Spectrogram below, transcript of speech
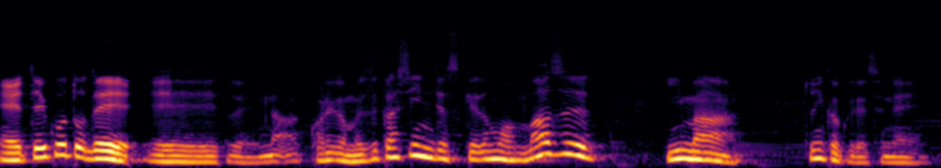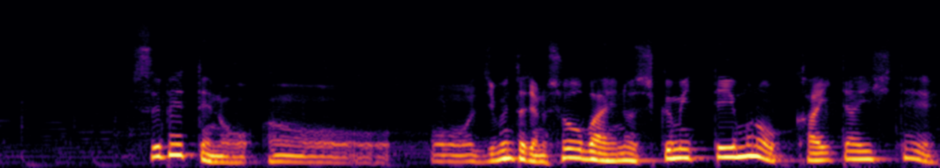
えー、ということで、えーとな、これが難しいんですけども、まず今、とにかくですね、すべての自分たちの商売の仕組みっていうものを解体して、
